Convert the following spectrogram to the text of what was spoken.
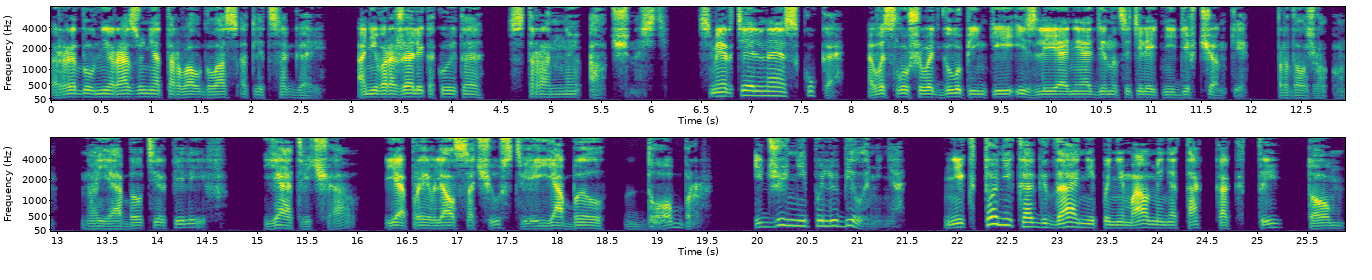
Реддл ни разу не оторвал глаз от лица Гарри. Они выражали какую-то странную алчность. «Смертельная скука — выслушивать глупенькие излияния одиннадцатилетней девчонки», — продолжал он. «Но я был терпелив. Я отвечал, я проявлял сочувствие, я был добр. И Джинни полюбила меня. Никто никогда не понимал меня так, как ты, Том.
